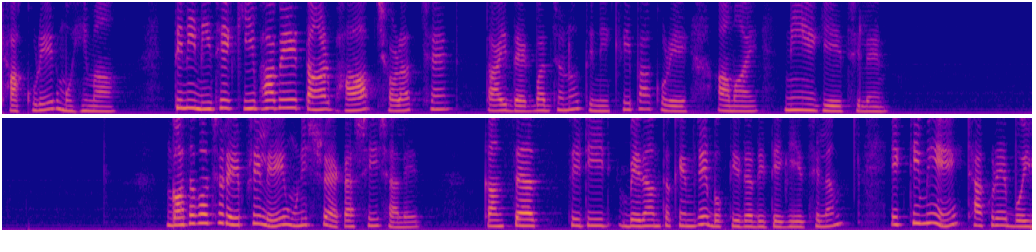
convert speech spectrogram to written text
ঠাকুরের মহিমা। তিনি নিজে কীভাবে তার ভাব ছড়াচ্ছেন, তাই দেখবার জন্য তিনি কৃপা করে আমায় নিয়ে গিয়েছিলেন। গত বছর এপ্রিলে উনিশশো সালের কানসাস সিটির বেদান্ত কেন্দ্রে বক্তৃতা দিতে গিয়েছিলাম। একটি মেয়ে ঠাকুরের বই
